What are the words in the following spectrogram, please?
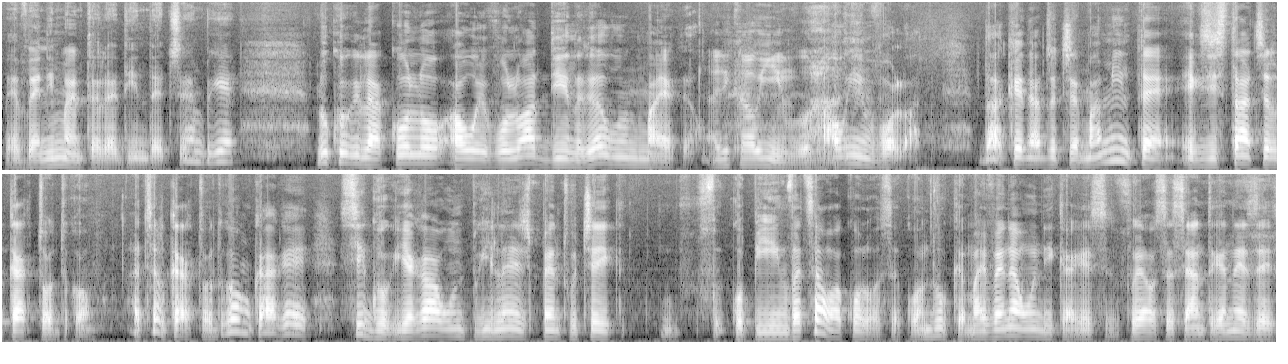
evenimentele din decembrie, lucrurile acolo au evoluat din rău în mai rău. Adică au involuat. Au involuat. Dacă ne aducem aminte, exista acel cartodrom. Acel cartodrom care, sigur, era un prilej pentru cei copiii învățau acolo să conducă. Mai veneau unii care vreau să se antreneze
